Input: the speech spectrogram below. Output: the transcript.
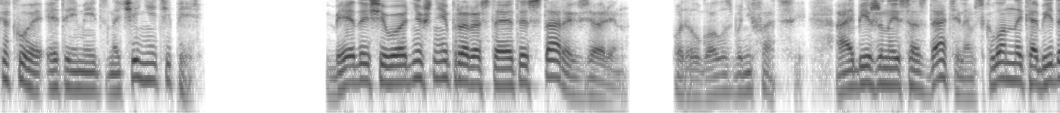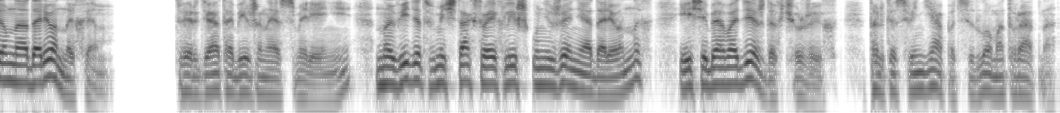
Какое это имеет значение теперь? «Беды сегодняшние прорастают из старых зерен», — подал голос Бонифаций, «а обиженные Создателем склонны к обидам на одаренных им. Твердят обиженные о смирении, но видят в мечтах своих лишь унижение одаренных и себя в одеждах чужих. Только свинья под седлом отвратна,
